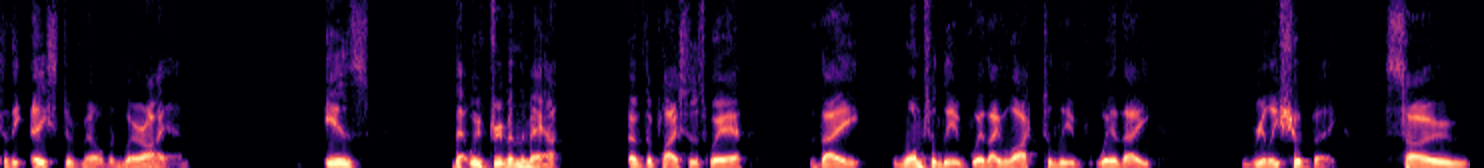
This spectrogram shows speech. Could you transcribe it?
to the east of Melbourne, where I am, is that we've driven them out of the places where they want to live, where they like to live, where they really should be. So,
